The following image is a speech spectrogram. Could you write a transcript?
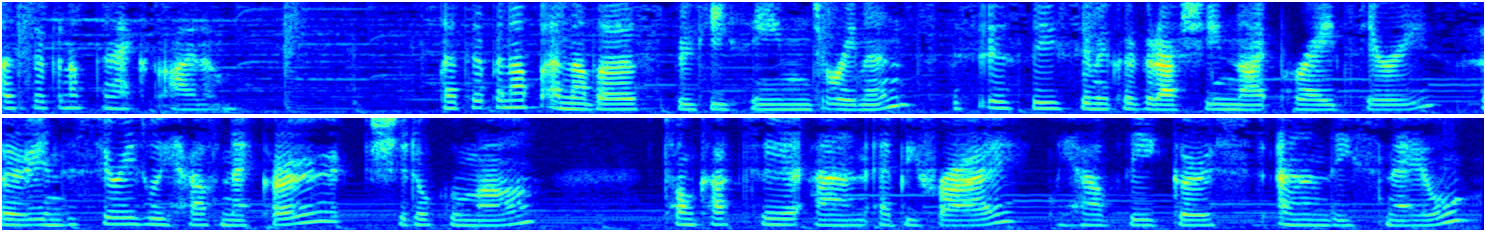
Let's open up the next item. Let's open up another spooky themed Re-ment. This is the Sumikko Gurashi Night Parade series. So in this series we have Neko, Shirokuma, Tonkatsu and Ebi Fry. We have the ghost and the snail.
